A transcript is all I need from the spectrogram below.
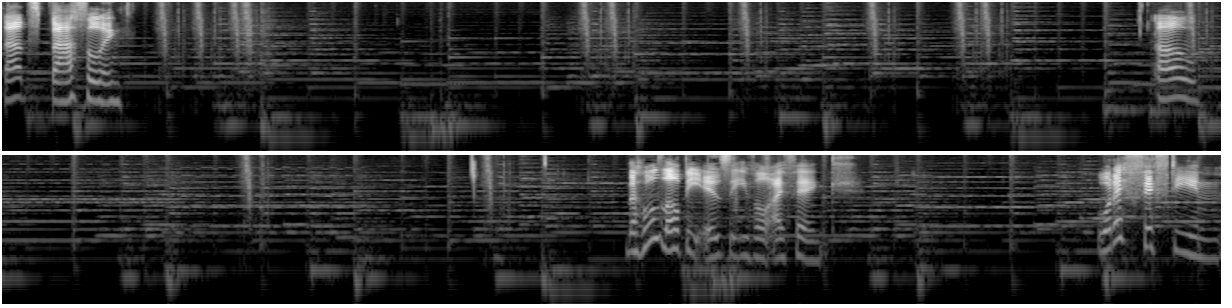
That's baffling. Oh. The whole lobby is evil, I think. What if 15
